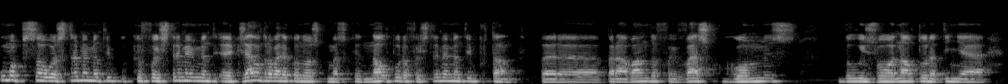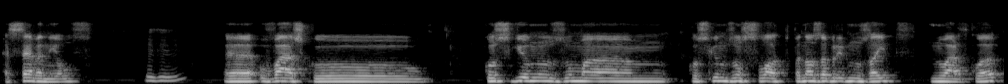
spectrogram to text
uma pessoa extremamente que foi extremamente eh, que já não trabalha connosco, mas que na altura foi extremamente importante para, para a banda foi Vasco Gomes de Lisboa. Na altura tinha a Seven Hills. Uhum. Eh, o Vasco conseguiu-nos uma conseguiu-nos um slot para nós abrirmos eight no Hard Club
